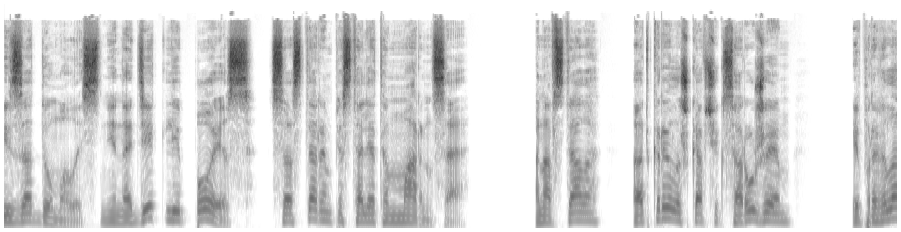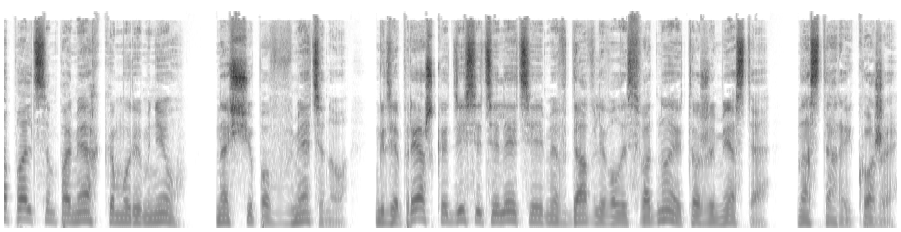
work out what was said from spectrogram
и задумалась, не надеть ли пояс со старым пистолетом Марнса. Она встала, открыла шкафчик с оружием и провела пальцем по мягкому ремню, нащупав вмятину, где пряжка десятилетиями вдавливалась в одно и то же место на старой коже.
